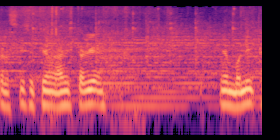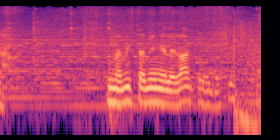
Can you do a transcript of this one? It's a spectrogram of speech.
Pero sí se tiene una vista bien bien bonita. Una vista bien elegante desde aquí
